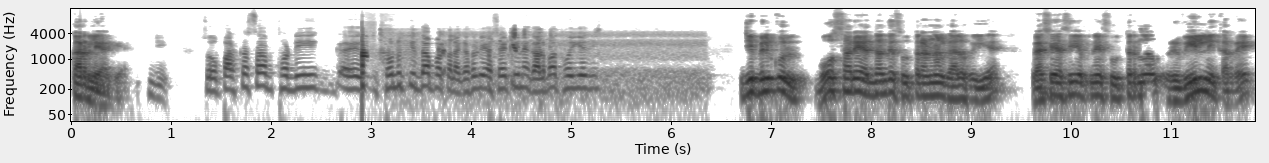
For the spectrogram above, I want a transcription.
ਕਰ ਲਿਆ ਗਿਆ। ਸੋ ਪਰਖਤ ਸਾਹਿਬ ਤੁਹਾਡੀ ਤੁਹਾਨੂੰ ਕਿੱਦਾਂ ਪਤਾ ਲੱਗਾ? ਤੁਹਾਡੀ ਐਸਆਈਟੀ ਨਾਲ ਗੱਲਬਾਤ ਹੋਈ ਹੈ ਜੀ? ਜੀ ਬਿਲਕੁਲ। ਬਹੁਤ ਸਾਰੇ ਐਦਾਂ ਦੇ ਸੂਤਰਾਂ ਨਾਲ ਗੱਲ ਹੋਈ ਹੈ। ਵੈਸੇ ਅਸੀਂ ਆਪਣੇ ਸੂਤਰ ਨੂੰ ਰਿਵੀਲ ਨਹੀਂ ਕਰ ਰਹੇ।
